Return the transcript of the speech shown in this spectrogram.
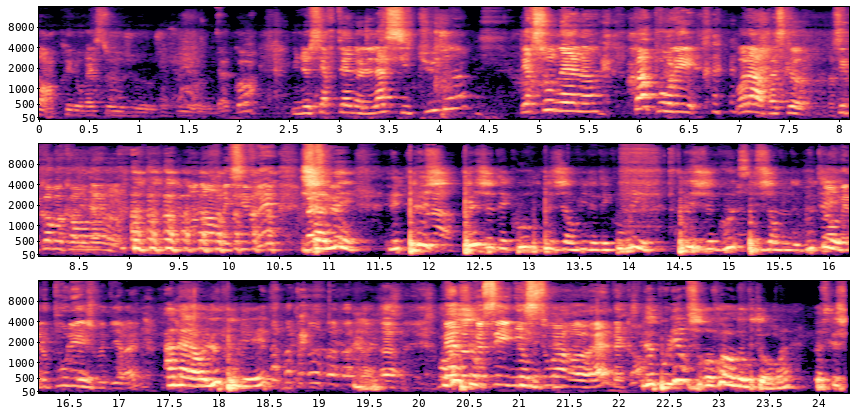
bon après le reste je suis d'accord, une certaine lassitude personnelle, hein. pas pour les, voilà, parce que c'est comme quand on aime, non, non, mais c'est vrai. Jamais, mais plus, plus je découvre, plus j'ai envie de découvrir, plus je goûte, plus j'ai envie de goûter. Non, mais le poulet, je veux dire. Hein. Ah, mais alors le poulet. Même que c'est une histoire, euh, hein, d'accord Le poulet, on se revoit en octobre, hein, parce que je,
